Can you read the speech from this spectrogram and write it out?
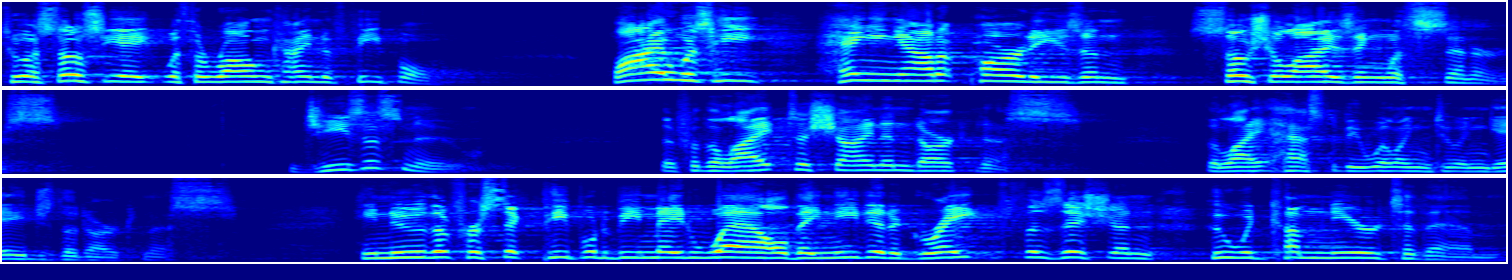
to associate with the wrong kind of people? Why was he hanging out at parties and socializing with sinners? Jesus knew that for the light to shine in darkness, the light has to be willing to engage the darkness. He knew that for sick people to be made well, they needed a great physician who would come near to them.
